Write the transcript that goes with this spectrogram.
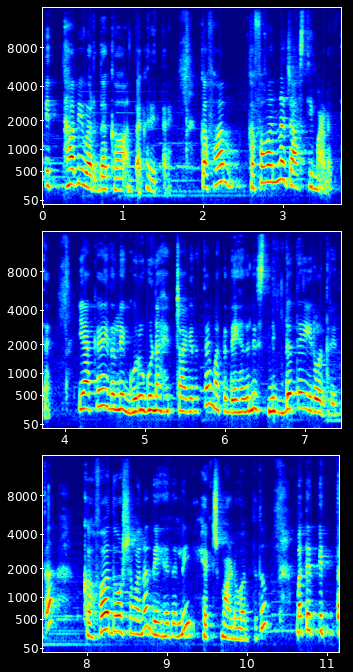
ಪಿತ್ತಾಭಿವರ್ಧಕ ಅಂತ ಕರೀತಾರೆ. ಕಫ, ಕಫವನ್ನು ಜಾಸ್ತಿ ಮಾಡುತ್ತೆ. ಯಾಕೆ? ಇದರಲ್ಲಿ ಗುರುಗುಣ ಹೆಚ್ಚಾಗಿರುತ್ತೆ, ಮತ್ತು ದೇಹದಲ್ಲಿ ಸ್ನಿಗ್ಧತೆ ಇರೋದ್ರಿಂದ ಕಫ ದೋಷವನ್ನು ದೇಹದಲ್ಲಿ ಹೆಚ್ಚು ಮಾಡುವಂಥದ್ದು. ಮತ್ತು ಪಿತ್ತ,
